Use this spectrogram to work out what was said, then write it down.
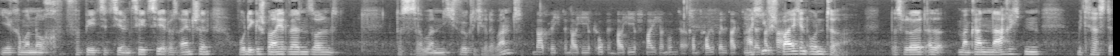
Hier kann man noch für BCC und CC etwas einstellen, wo die gespeichert werden sollen. Das ist aber nicht wirklich relevant. Archiv speichern unter. Archiv speichern unter. Das bedeutet also, man kann Nachrichten mit Taste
